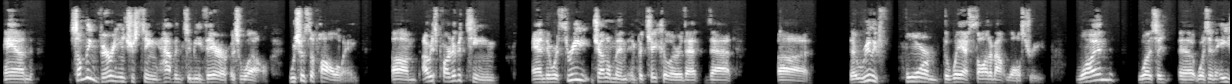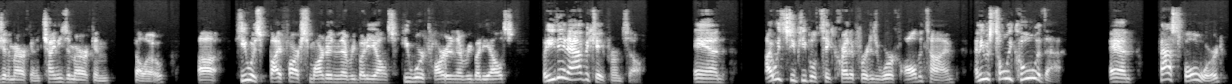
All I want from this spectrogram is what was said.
and something very interesting happened to me there as well, which was the following. Um, I was part of a team, and there were three gentlemen in particular that that uh, that really formed the way I thought about Wall Street. One was a uh, was an Asian American, a Chinese American fellow. Uh, he was by far smarter than everybody else. He worked harder than everybody else, but he didn't advocate for himself. And I would see people take credit for his work all the time, and he was totally cool with that. And fast forward,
